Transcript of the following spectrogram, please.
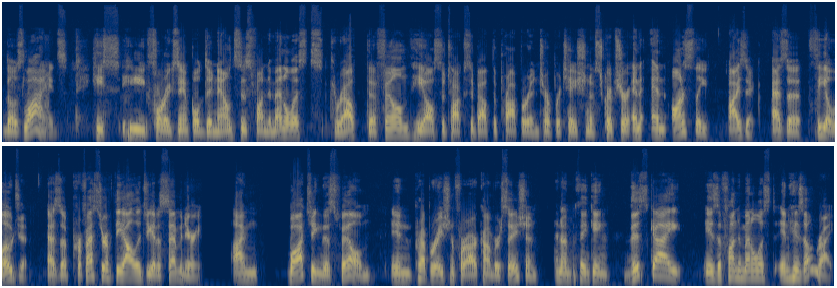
those lines. He, he, for example, denounces fundamentalists throughout the film. He also talks about the proper interpretation of Scripture. And, and honestly, Isaac, as a theologian, as a professor of theology at a seminary, I'm watching this film in preparation for our conversation, and I'm thinking, this guy is a fundamentalist in his own right.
